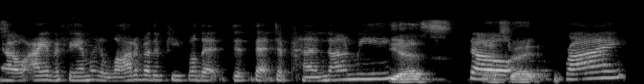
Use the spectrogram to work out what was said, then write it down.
You know, I have a family, a lot of other people that that depend on me. Yes. So that's right. trying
